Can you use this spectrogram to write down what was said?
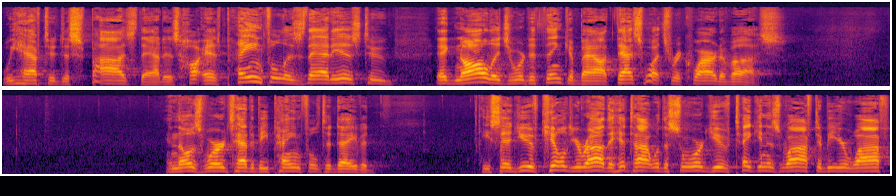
We have to despise that. As, hard, as painful as that is to acknowledge or to think about, that's what's required of us. And those words had to be painful to David. He said, You have killed Uriah the Hittite with a sword. You have taken his wife to be your wife,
